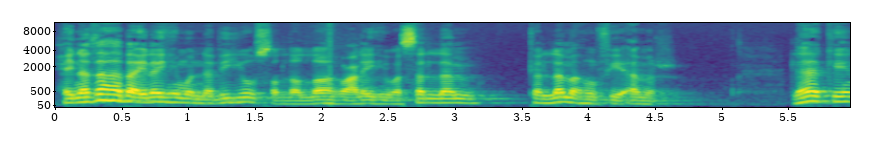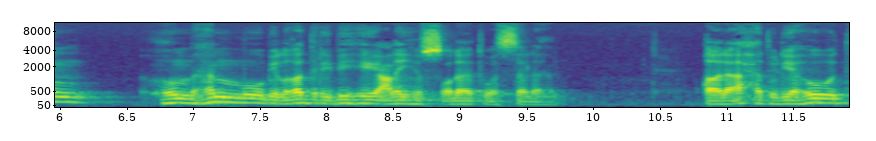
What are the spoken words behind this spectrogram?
حين ذهب إليهم النبي صلى الله عليه وسلم كلمهم في أمر لكن هم هموا بالغدر به عليه الصلاة والسلام. قال أحد اليهود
